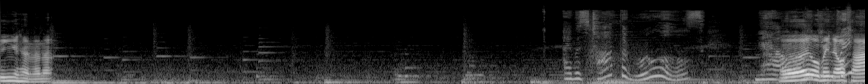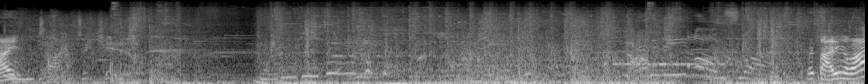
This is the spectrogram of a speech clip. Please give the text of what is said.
ลิงอยู่แถวนั้นอะ I was taught the rules. Now เฮ้ย we โอเม can นเอา break ซ้าย them. Enemy onslaught. ไม่ตายได้ไงวะ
